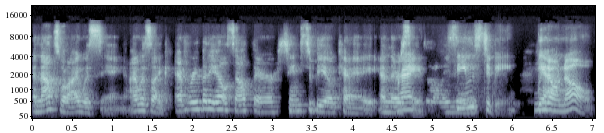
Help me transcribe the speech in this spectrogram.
And that's what I was seeing. I was like, everybody else out there seems to be okay. And there's right. Seems to be. We Yeah. don't know,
